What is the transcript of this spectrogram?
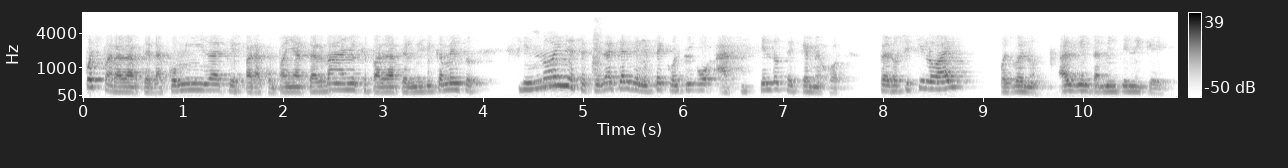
pues para darte la comida, que para acompañarte al baño, que para darte el medicamento. Si no hay necesidad que alguien esté contigo asistiéndote, qué mejor. Pero si sí lo hay, pues bueno, alguien también tiene que,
